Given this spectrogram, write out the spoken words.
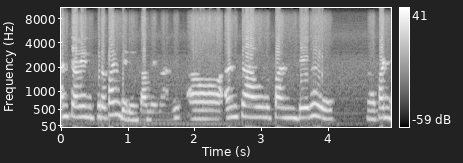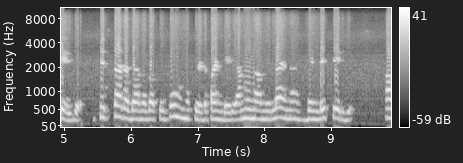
ಅಂತ ಅವೇನು ಪೂರ ಬಂದೇರು ಕಮ್ಮಿ ಮಾಡಿ ಅಂತ ಅವಳು ಬಂದೇರು ಪಂಡೇರಿಗೆ ಸಿಸ್ತಾರದಾನ ಬರ್ತದೆ ಮಕ್ಕಳ ಪಂಡೇರಿ ಅಮ್ಮಿ ಮಾಮಿಲ್ಲ ನನ್ನ ಹಸ್ಬೆಂಡ್ ಸೇರಿಗೆ ಆ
